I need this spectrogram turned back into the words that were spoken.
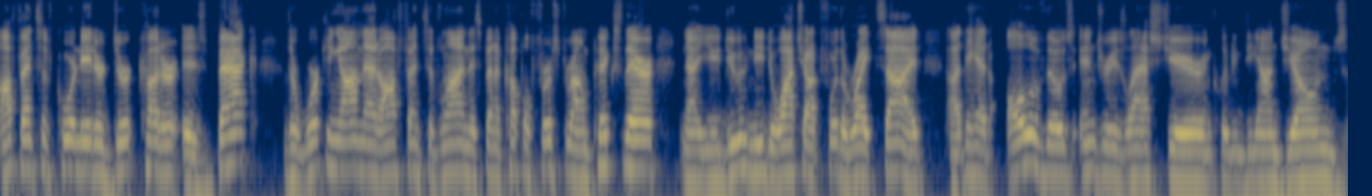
Offensive coordinator Dirk Koetter is back. They're working on that offensive line. They spent a couple first round picks there. Now, you do need to watch out for the right side. Uh, they had all of those injuries last year, including Deion Jones.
